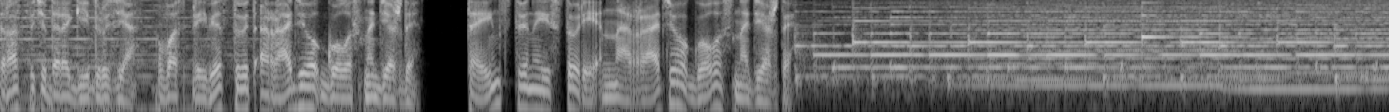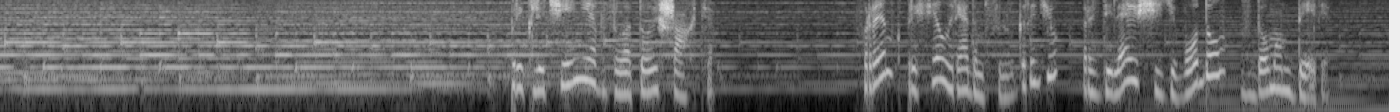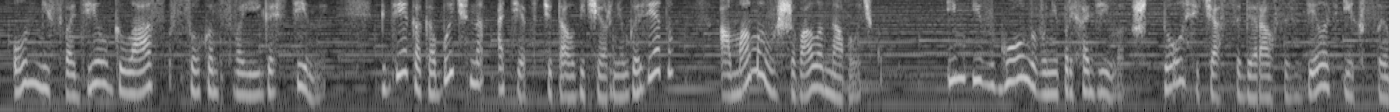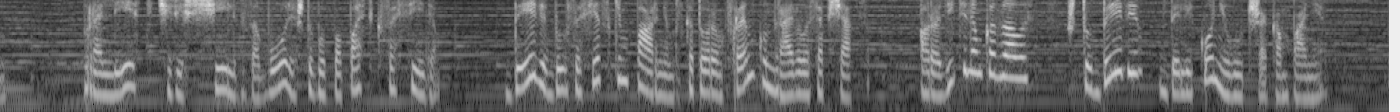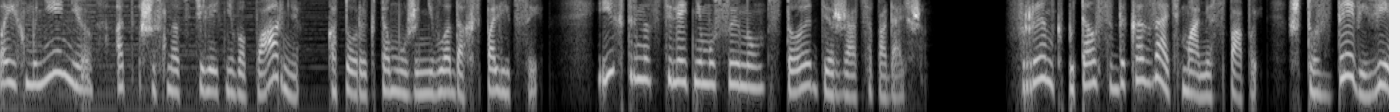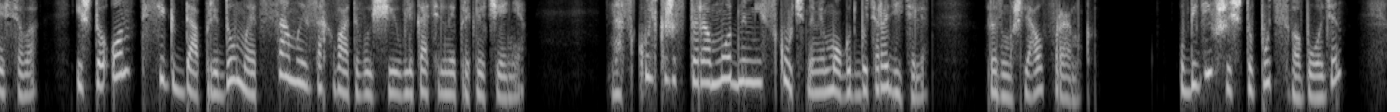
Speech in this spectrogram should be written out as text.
Здравствуйте, дорогие друзья! Вас приветствует радио «Голос надежды». Таинственные истории на радио «Голос надежды». Приключения в золотой шахте. Фрэнк присел рядом с изгородью, разделяющей его дом с домом Дэви. Он не сводил глаз с окон своей гостиной, где, как обычно, отец читал вечернюю газету, а мама вышивала наволочку. Им и в голову не приходило, что сейчас собирался сделать их сын. Пролезть через щель в заборе, чтобы попасть к соседям – Дэви был соседским парнем, с которым Фрэнку нравилось общаться. А родителям казалось, что Дэви далеко не лучшая компания. По их мнению, от 16-летнего парня, который к тому же не в ладах с полицией, их 13-летнему сыну стоит держаться подальше. Фрэнк пытался доказать маме с папой, что с Дэви весело, и что он всегда придумает самые захватывающие и увлекательные приключения. Насколько же старомодными и скучными могут быть родители, размышлял Фрэнк. Убедившись, что путь свободен,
